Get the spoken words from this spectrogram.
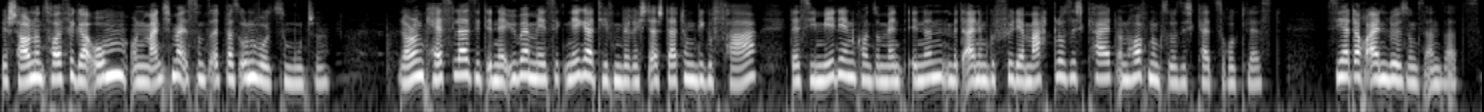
Wir schauen uns häufiger um und manchmal ist uns etwas unwohl zumute. Lauren Kessler sieht in der übermäßig negativen Berichterstattung die Gefahr, dass sie MedienkonsumentInnen mit einem Gefühl der Machtlosigkeit und Hoffnungslosigkeit zurücklässt. Sie hat auch einen Lösungsansatz.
